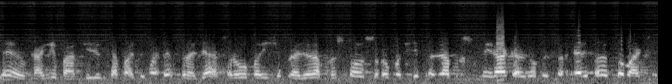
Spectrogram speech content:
કારણ કે ભારતીય જનતા પાર્ટી માટે પ્રજા સર્વોપરી છે પ્રજાના પ્રશ્નો સર્વોપરી છે પ્રજા પ્રશ્નો નિરાકરણ સરકારી ફરજનો ભાગ છે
